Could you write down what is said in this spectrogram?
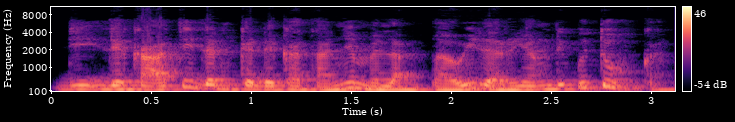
didekati dan kedekatannya melampaui dari yang dibutuhkan.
